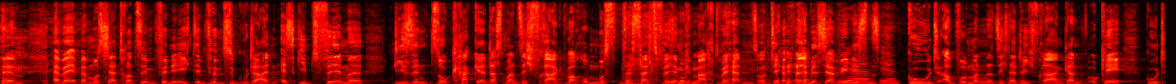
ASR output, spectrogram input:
Ähm, aber man muss ja trotzdem, finde ich, dem Film zugutehalten. Es gibt Filme, die sind so kacke, dass man sich fragt, warum mussten das als Film gemacht werden? Und der Film ist ja wenigstens ja. gut, obwohl man sich natürlich fragen kann, okay, gut,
